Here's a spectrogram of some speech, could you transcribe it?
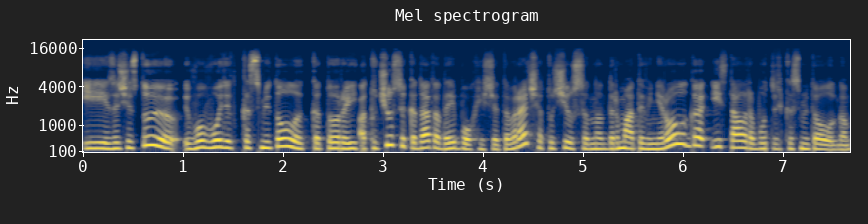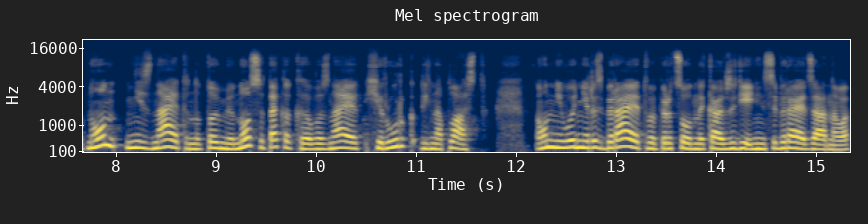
и зачастую его вводит косметолог, который отучился когда-то, дай бог, если это врач, отучился на дерматовенеролога и стал работать косметологом. Но он не знает анатомию носа так, как его знает хирург ринопласт. Он его не разбирает в операционной каждый день, не собирает заново.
